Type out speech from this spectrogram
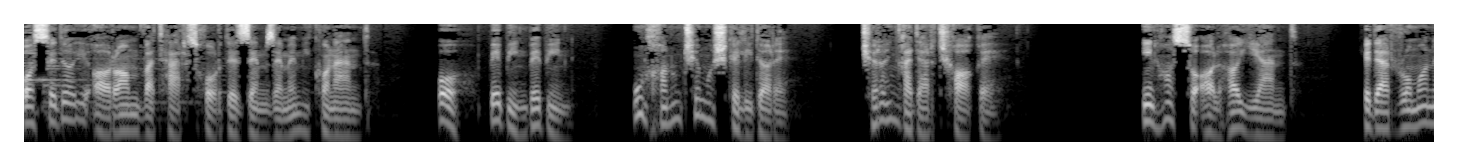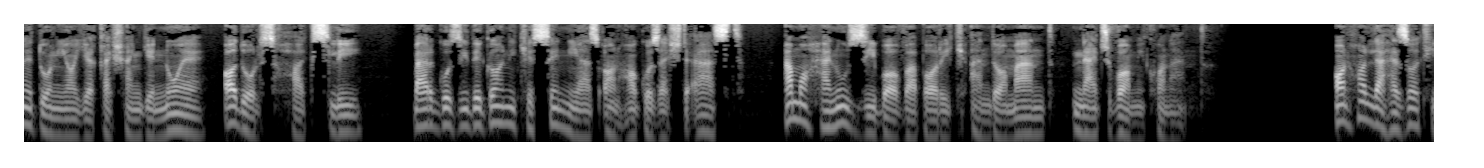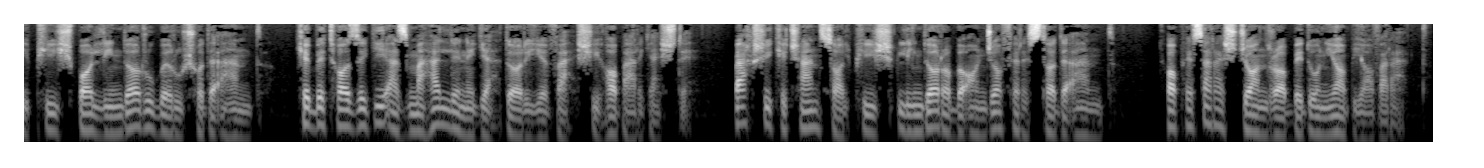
با صدای آرام و ترس خورده زمزمه می کنند اوه ببین ببین اون خانم چه مشکلی داره؟ چرا اینقدر چاقه؟ اینها سوالهایی که در رمان دنیای قشنگ نوع آدولس هاکسلی برگزیدگانی که سنی از آنها گذشته است اما هنوز زیبا و باریک اندامند نجوا می کنند. آنها لحظاتی پیش با لیندا روبرو شده اند که به تازگی از محل نگهداری وحشی ها برگشته. بخشی که چند سال پیش لیندا را به آنجا فرستاده اند تا پسرش جان را به دنیا بیاورد.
